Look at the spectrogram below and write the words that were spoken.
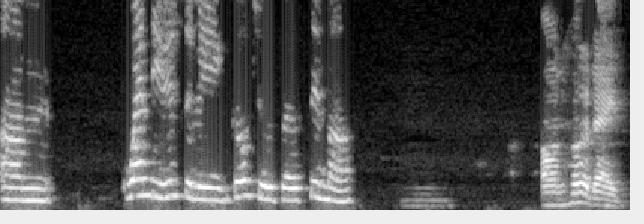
Um, when do you usually go to the cinema? Mm, on holidays.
